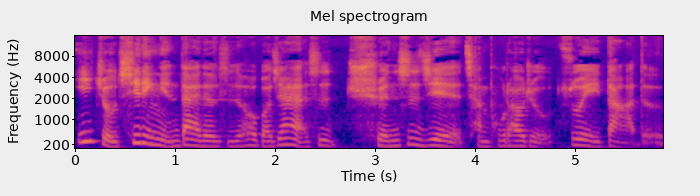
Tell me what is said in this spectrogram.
一九七零年代的时候，保加利亚是全世界产葡萄酒最大的，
